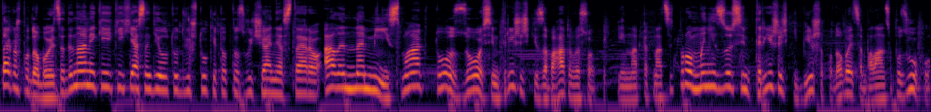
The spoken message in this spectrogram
Також подобаються динаміки, яких ясне діло тут дві штуки, тобто звучання стерео, але на мій смак то зовсім трішечки забагато високий. І на 15 Pro мені зовсім трішечки більше подобається баланс по звуку.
